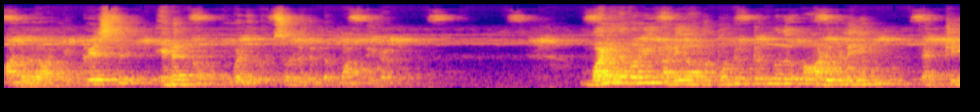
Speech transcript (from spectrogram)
ஆண்டவராகிய கிறிஸ்து எனக்கும் உங்களுக்கும் சொல்லுகின்ற வார்த்தைகள். வழிதவரை அடையாத தொண்ணூற்றி ஒன்பது ஆடுகளையும் பற்றி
